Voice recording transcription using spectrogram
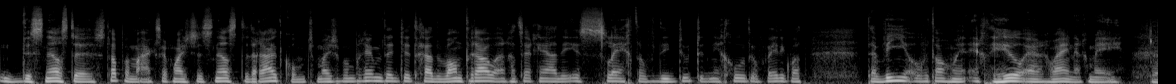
de snelste stappen maakt, zeg maar, als je het snelste eruit komt. Maar als je op een gegeven moment dat je het gaat wantrouwen en gaat zeggen, ja, die is slecht of die doet het niet goed of weet ik wat, daar win je over het algemeen echt heel erg weinig mee. Ja.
